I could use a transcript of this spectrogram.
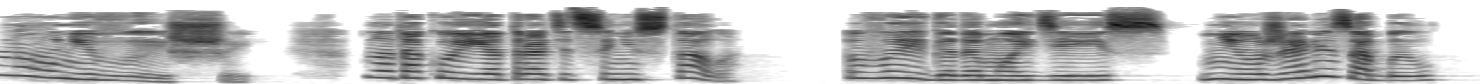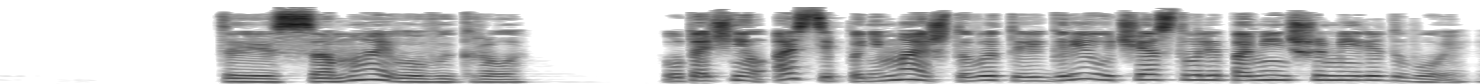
«Ну, не высший. На такое я тратиться не стала. Выгода мой девиз. Неужели забыл?» «Ты сама его выкрала?» — уточнил Асти, понимая, что в этой игре участвовали по меньшей мере двое.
